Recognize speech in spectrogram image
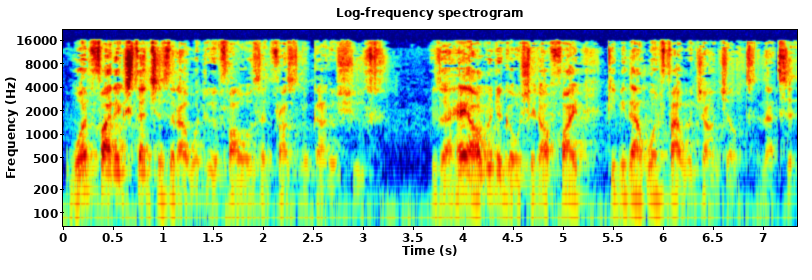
One fight extensions that I would do if I was in Francis Ngannou's shoes. He's like, hey, I'll renegotiate. I'll fight. Give me that one fight with Jon Jones, and that's it.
